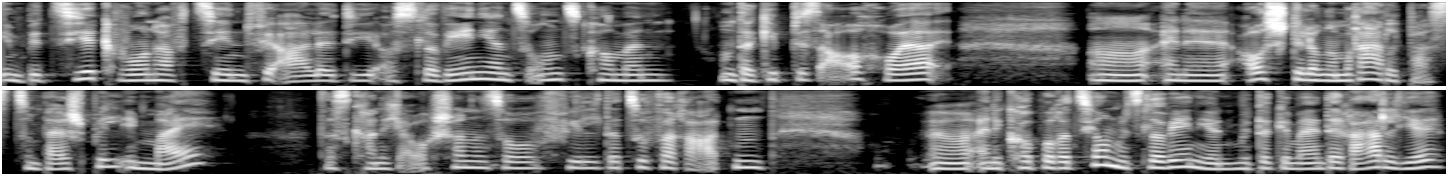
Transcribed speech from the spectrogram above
im Bezirk wohnhaft sind, für alle, die aus Slowenien zu uns kommen. Und da gibt es auch heuer äh, eine Ausstellung am Radlpass, zum Beispiel im Mai. Das kann ich auch schon so viel dazu verraten. Äh, eine Kooperation mit Slowenien, mit der Gemeinde Radlje,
